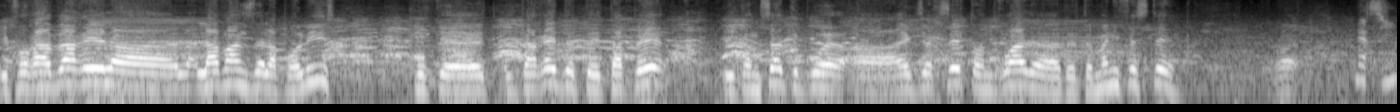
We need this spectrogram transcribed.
Il faudra barrer la- l'avance de la police pour qu'ils t'arrêtent de te taper et comme ça tu peux euh, exercer ton droit de, de te manifester. Ouais. Merci.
